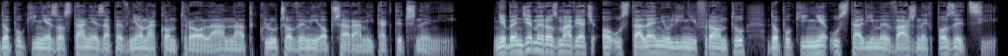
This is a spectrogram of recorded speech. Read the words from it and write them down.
dopóki nie zostanie zapewniona kontrola nad kluczowymi obszarami taktycznymi. Nie będziemy rozmawiać o ustaleniu linii frontu, dopóki nie ustalimy ważnych pozycji,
